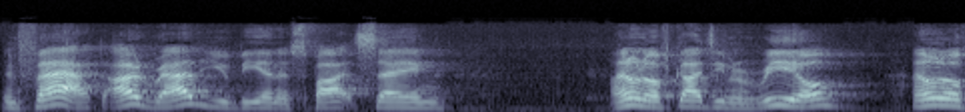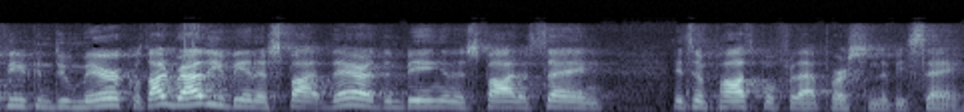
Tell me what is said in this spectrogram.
In fact, I would rather you be in a spot saying, I don't know if God's even real. I don't know if you can do miracles. I'd rather you be in a spot there than being in a spot of saying, it's impossible for that person to be saved.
